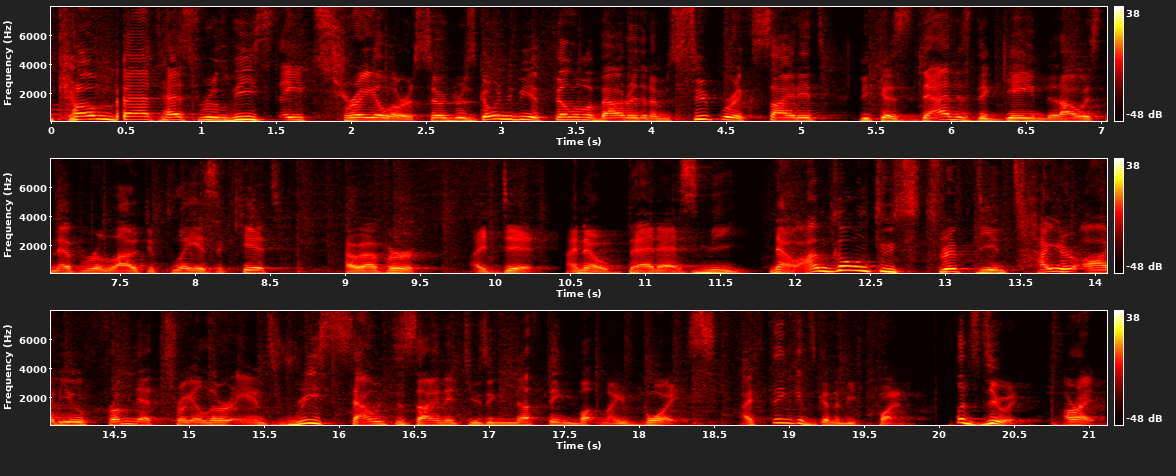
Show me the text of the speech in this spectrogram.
Kombat has released a trailer, so there's going to be a film about it and I'm super excited because that is the game that I was never allowed to play as a kid. However, I did. I know, badass me. Now, I'm going to strip the entire audio from that trailer and re-sound design it using nothing but my voice. I think it's gonna be fun. Let's do it. All right,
